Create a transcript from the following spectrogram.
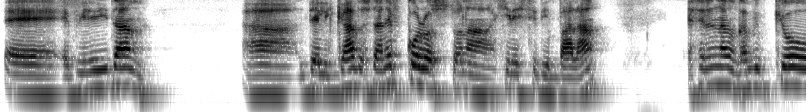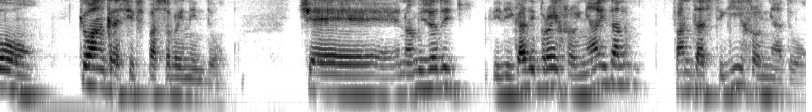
ε, επειδή ήταν τελικάτος, ήταν εύκολο στο να χειριστεί την μπάλα. Έθελε να τον κάνει πιο, πιο aggressive πας στο παιχνίδι του. Και νομίζω ότι ειδικά την πρώτη χρονιά ήταν φανταστική η χρονιά του,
